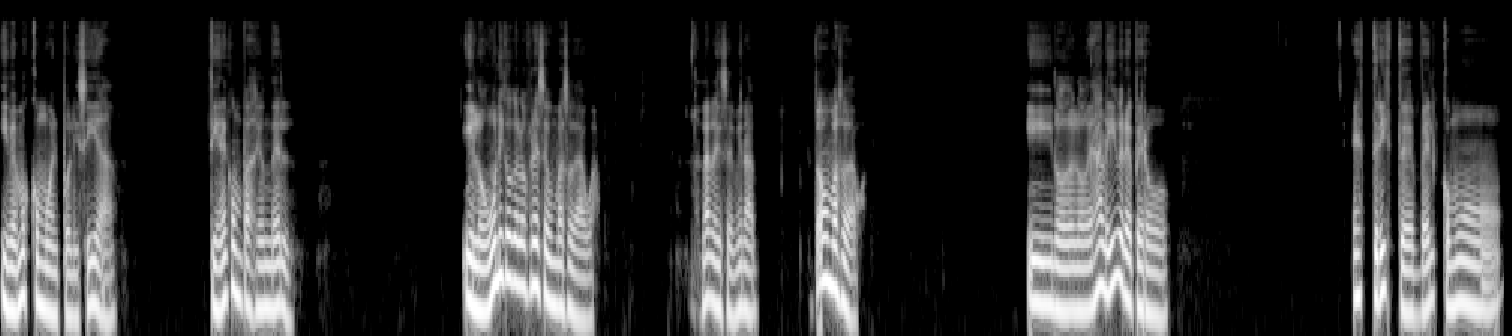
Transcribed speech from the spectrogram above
Y vemos como el policía tiene compasión de él. Y lo único que le ofrece es un vaso de agua. Le dice, mira, toma un vaso de agua. Y lo, lo deja libre, pero es triste ver cómo,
